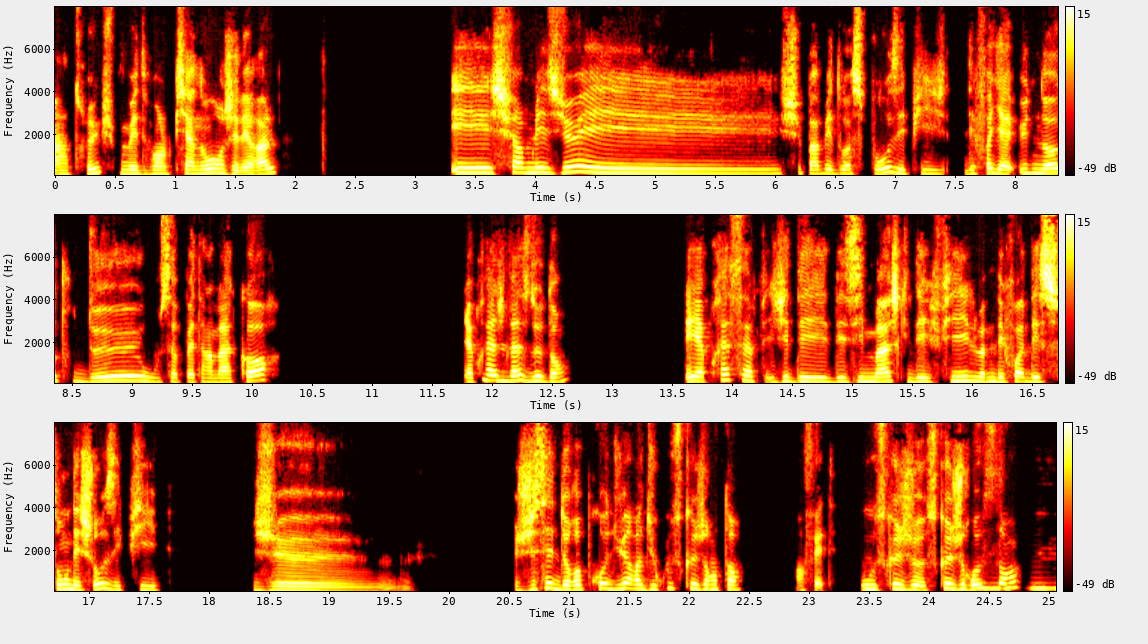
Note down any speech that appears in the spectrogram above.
un truc, je me mets devant le piano en général et je ferme les yeux et je sais pas, mes doigts se posent et puis des fois il y a une note ou deux ou ça peut être un accord. Et après je mmh. reste dedans. Et après ça j'ai des, des images qui défilent, même des fois des sons, des choses et puis je j'essaie de reproduire du coup ce que j'entends en fait ou ce que je ce que je ressens, de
